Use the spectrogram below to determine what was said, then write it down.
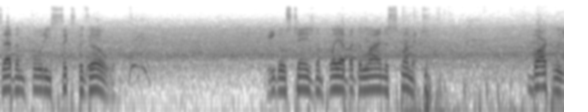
Seven forty-six to go. Eagles change the play up at the line of scrimmage. Barkley.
